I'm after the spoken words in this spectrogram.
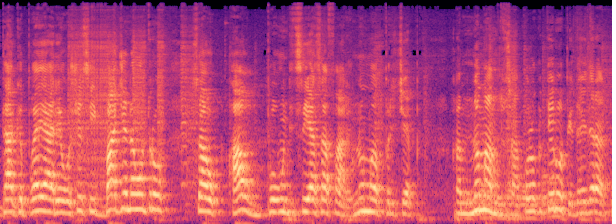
dacă pe aia a reușit să-i bage înăuntru sau au pe unde să iasă afară. Nu mă pricep. Că nu m-am dus acolo, că te rupe, dă-i dracu.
